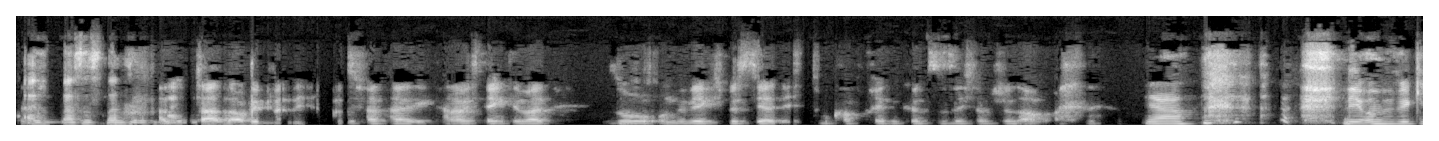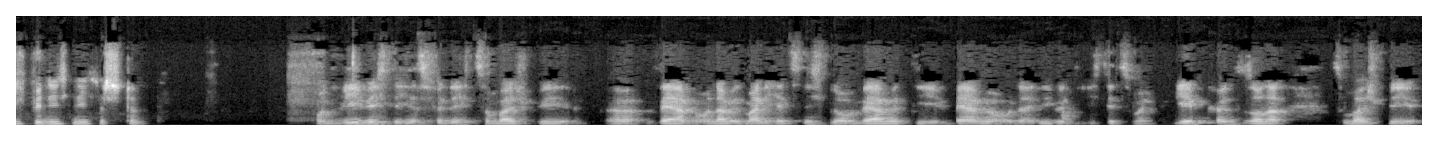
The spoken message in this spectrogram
also das ist dann so. Also ich weiß auf jeden Fall nicht, was ich verteidigen kann, aber ich denke, weil so unbeweglich bist du ja nicht zum Kopf treten könntest du sicher bestimmt auch. Ja. nee, unbeweglich bin ich nicht, das stimmt. Und wie wichtig ist für dich zum Beispiel äh, Wärme? Und damit meine ich jetzt nicht nur Wärme, die Wärme oder Liebe, die ich dir zum Beispiel geben könnte, sondern zum Beispiel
